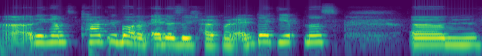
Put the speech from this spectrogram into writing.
äh, den ganzen Tag über und am Ende sehe ich halt mein Endergebnis. Ähm,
